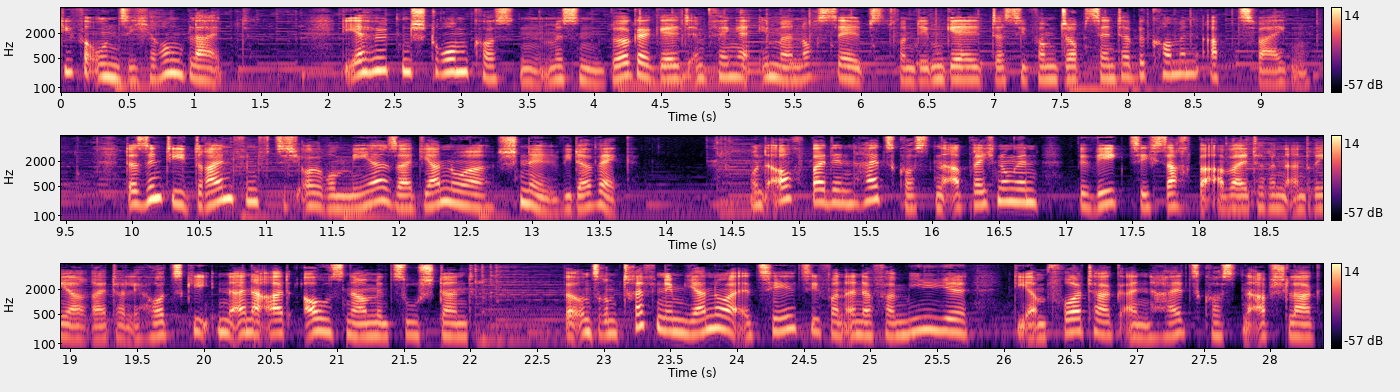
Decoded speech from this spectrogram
die Verunsicherung bleibt. Die erhöhten Stromkosten müssen Bürgergeldempfänger immer noch selbst von dem Geld, das sie vom Jobcenter bekommen, abzweigen. Da sind die 53 Euro mehr seit Januar schnell wieder weg. Und auch bei den Heizkostenabrechnungen bewegt sich Sachbearbeiterin Andrea Reiter-Lehotzky in einer Art Ausnahmezustand. Bei unserem Treffen im Januar erzählt sie von einer Familie, die am Vortag einen Heizkostenabschlag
